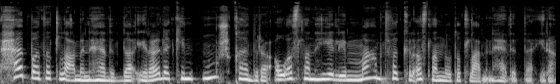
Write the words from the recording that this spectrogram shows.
حابة تطلع من هذه الدائرة لكن مش قادرة أو أصلا هي اللي ما عم تفكر أصلا أنه تطلع من هذه الدائرة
